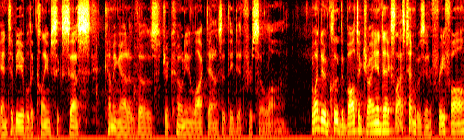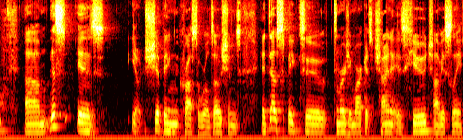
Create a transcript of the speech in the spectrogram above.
and to be able to claim success coming out of those draconian lockdowns that they did for so long. I wanted to include the Baltic Dry Index. Last time it was in free fall. Um, this is you know, shipping across the world's oceans. It does speak to emerging markets. China is huge, obviously.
